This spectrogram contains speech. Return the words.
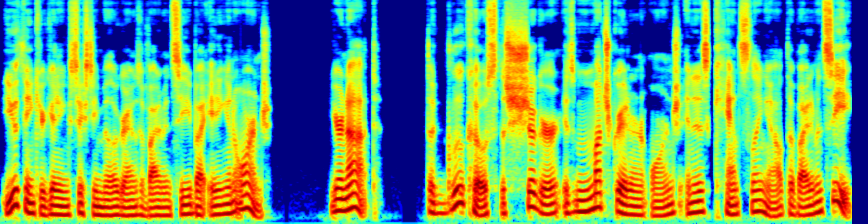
You think you're getting 60 milligrams of vitamin C by eating an orange. You're not. The glucose, the sugar, is much greater in an orange and it is canceling out the vitamin C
